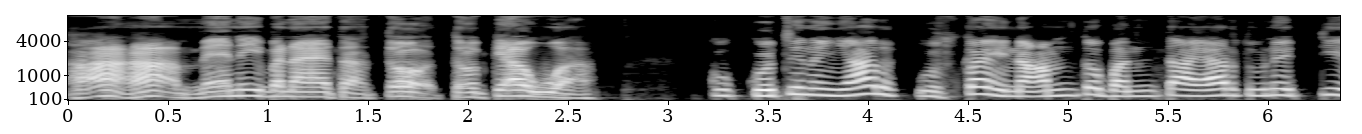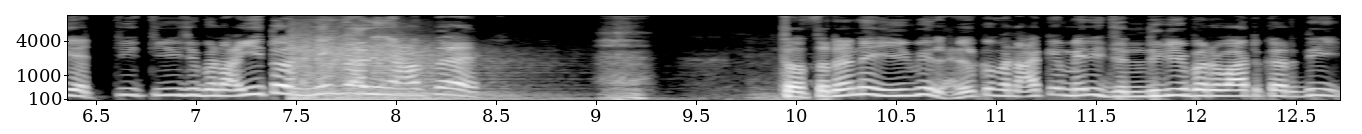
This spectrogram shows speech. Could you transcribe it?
हाँ हाँ मैंने ही बनाया था तो तो क्या हुआ? कु, कुछ नहीं यार उसका इनाम तो बनता यार तूने इतनी अच्छी चीज़ बनाई तो निकल यहाँ से। ससरे ने ईविल हल्क बना के मेरी ज़िंदगी बर्बाद कर दी।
